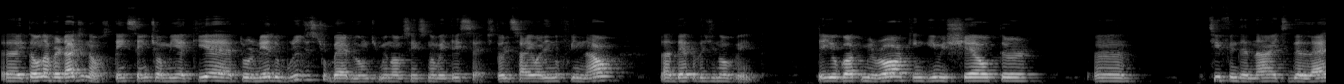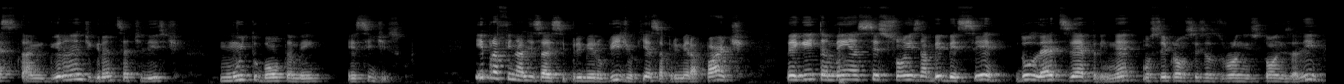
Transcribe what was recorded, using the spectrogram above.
É, então, na verdade, não, tem Saint of Me aqui, é turnê do Bridges to Babylon de 1997. Então, ele saiu ali no final da década de 90. Tem You Got Me Rocking, Gimme Shelter, uh, Thief in the Night, The Last Time. Grande, grande setlist. Muito bom também esse disco. E para finalizar esse primeiro vídeo aqui, essa primeira parte, peguei também as sessões na BBC do Led Zeppelin, né? Mostrei para vocês as Rolling Stones ali.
